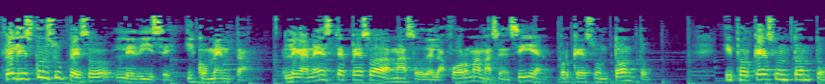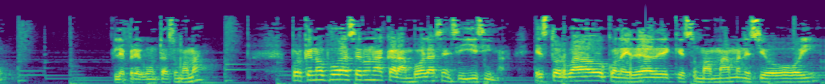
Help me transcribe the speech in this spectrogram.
Feliz con su peso, le dice y comenta, le gané este peso a Damaso de la forma más sencilla, porque es un tonto. ¿Y por qué es un tonto? Le pregunta a su mamá porque no puedo hacer una carambola sencillísima, estorbado con la idea de que su mamá amaneció hoy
